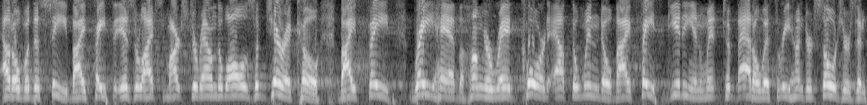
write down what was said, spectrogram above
out over the sea. By faith, the Israelites marched around the walls of Jericho. By faith, faith, Rahab hung a red cord out the window. By faith, Gideon went to battle with 300 soldiers. And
